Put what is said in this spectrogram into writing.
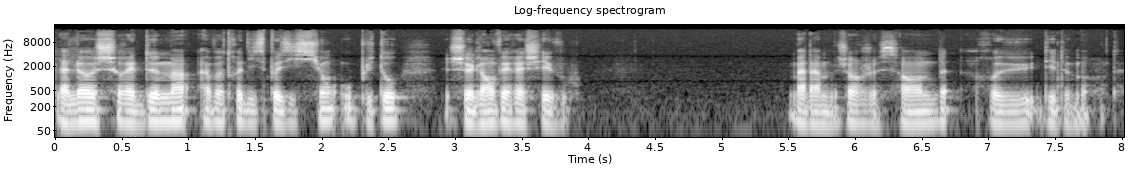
La loge serait demain à votre disposition, ou plutôt je l'enverrai chez vous. Madame George Sand, Revue des Deux Mondes.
